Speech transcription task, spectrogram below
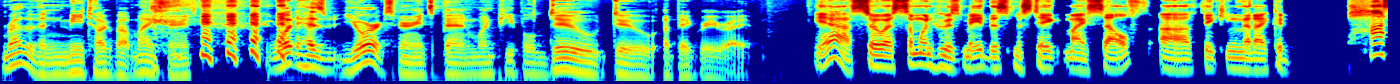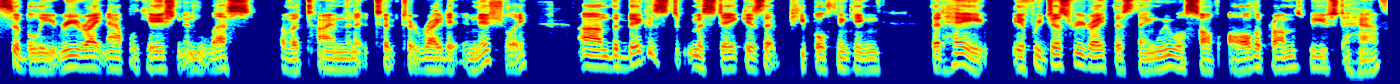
Rather than me talk about my experience, what has your experience been when people do do a big rewrite? Yeah. So, as someone who has made this mistake myself, uh, thinking that I could possibly rewrite an application in less of a time than it took to write it initially, um, the biggest mistake is that people thinking that, hey, if we just rewrite this thing, we will solve all the problems we used to have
